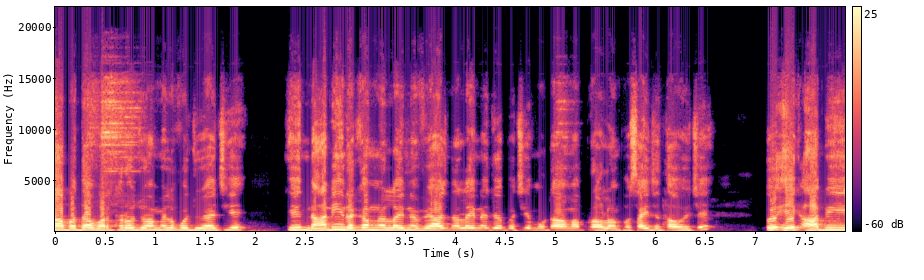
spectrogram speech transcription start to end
આ બધા વર્કરો જો અમે લોકો જોયા છીએ કે નાની રકમને લઈને, વ્યાજને લઈને જો પછી મોટામાં પ્રોબ્લેમ ફસાઈ જતા હોય છે, તો એક આ બી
